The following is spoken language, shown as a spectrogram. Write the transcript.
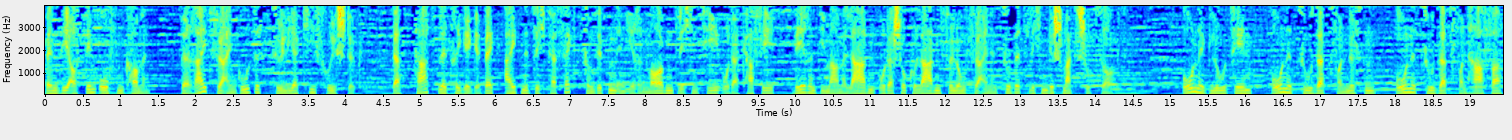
wenn sie aus dem Ofen kommen. Bereit für ein gutes Zöliakie-Frühstück. Das zartblättrige Gebäck eignet sich perfekt zum Dippen in Ihren morgendlichen Tee oder Kaffee, während die Marmeladen- oder Schokoladenfüllung für einen zusätzlichen Geschmacksschub sorgt. Ohne Gluten, ohne Zusatz von Nüssen, ohne Zusatz von Hafer,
